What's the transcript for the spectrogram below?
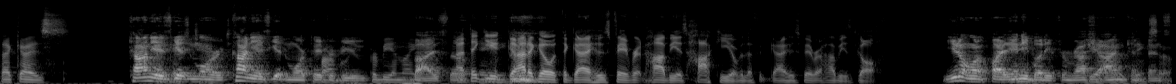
That guy's Kanye's Okay, getting more. Kanye's getting more pay per view for being like. buys though. I think you got to go with the guy whose favorite hobby is hockey over the f- guy whose favorite hobby is golf. You don't want to fight anybody from Russia. Yeah, I I'm convinced. so.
